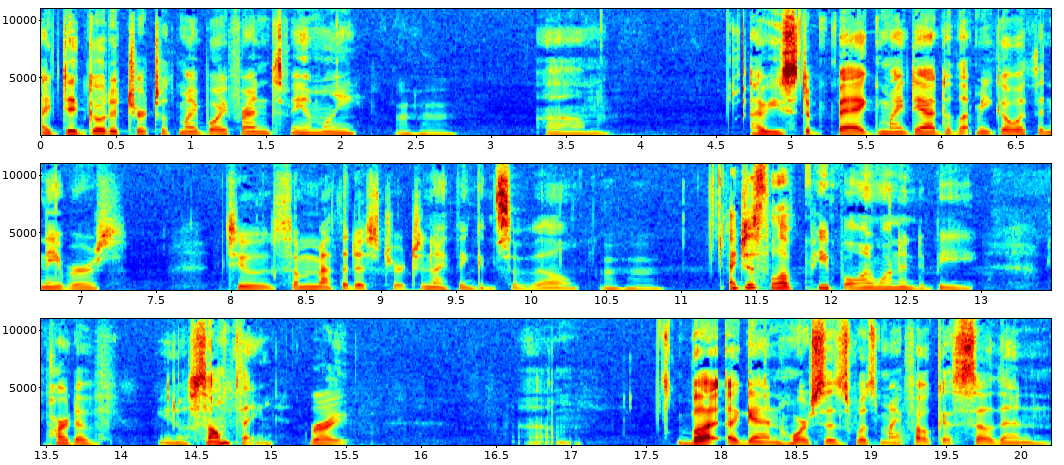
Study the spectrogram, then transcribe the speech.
I did go to church with my boyfriend's family. Mm-hmm. Um I used to beg my dad to let me go with the neighbors to some Methodist church and I think in Seville. Mm-hmm. I just love people. I wanted to be part of, you know, something. Right. Um, but again, horses was my focus. So then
